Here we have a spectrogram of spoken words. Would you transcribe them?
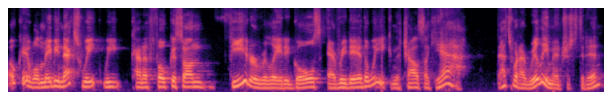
Okay, well, maybe next week we kind of focus on theater related goals every day of the week. And the child's like, Yeah, that's what I really am interested in.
